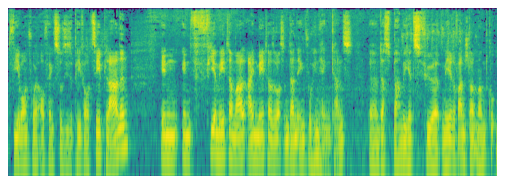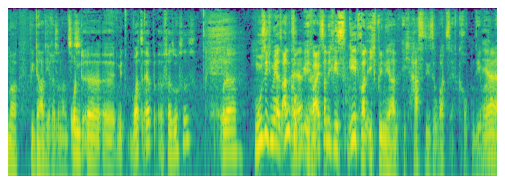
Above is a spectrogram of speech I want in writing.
vier Wochen vorher aufhängst, so diese PVC planen in, in vier Meter mal ein Meter sowas und dann irgendwo hinhängen kannst. Äh, das machen wir jetzt für mehrere Veranstaltungen und gucken mal, wie da die Resonanz ist. Und äh, äh mit WhatsApp äh, versuchst du es? Oder? Muss ich mir jetzt angucken. Ja, ich ja. weiß noch nicht, wie es geht, weil ich bin ja, ich hasse diese WhatsApp-Gruppen, die machen ja,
